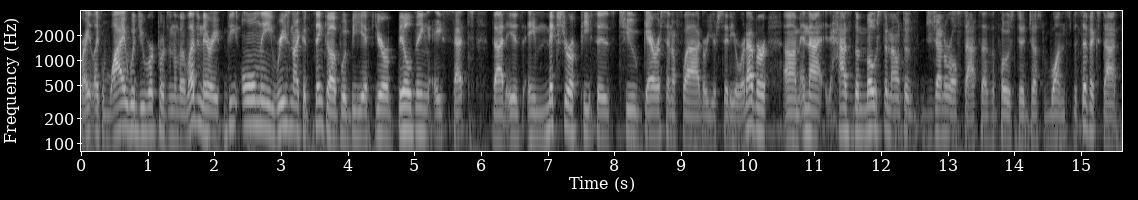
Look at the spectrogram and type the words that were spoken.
right? Like why would you work towards another legendary? The only reason I could think of would be if you're building a set that is a mixture of pieces to garrison a flag or your city or whatever um, and that has the most amount of general stats as opposed to just one specific stat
